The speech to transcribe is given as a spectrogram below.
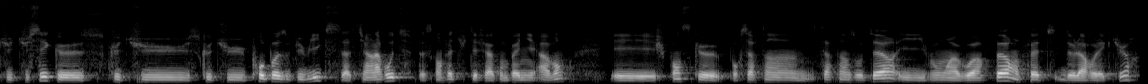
tu, tu, sais que ce que tu, ce que tu proposes au public, ça se tient à la route, parce qu'en fait, tu t'es fait accompagner avant. Et je pense que pour certains, certains auteurs, ils vont avoir peur en fait de la relecture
